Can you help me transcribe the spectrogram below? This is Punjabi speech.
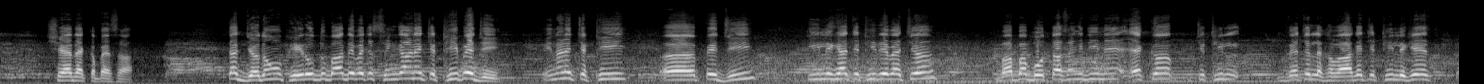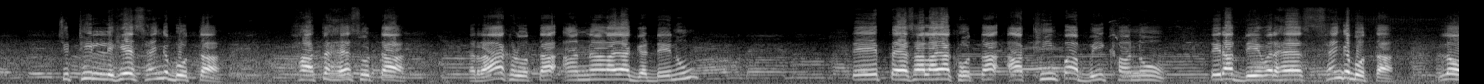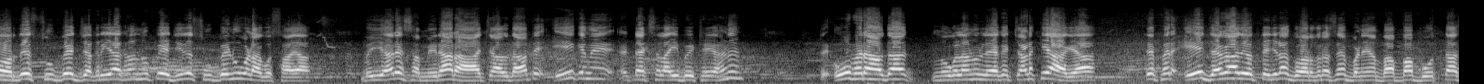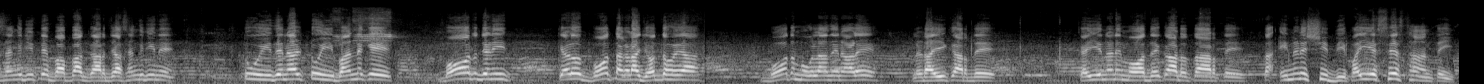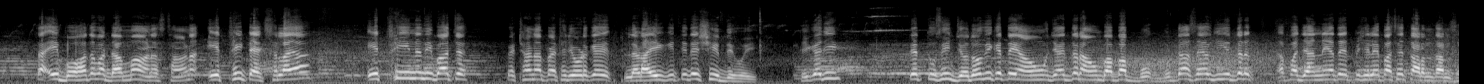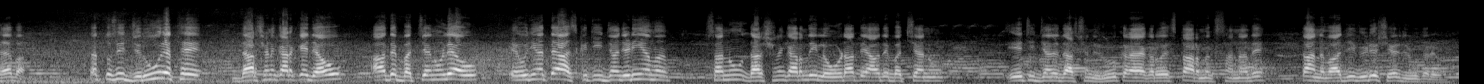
ਸ਼ਾਇਦ ਇੱਕ ਪੈਸਾ। ਤਾਂ ਜਦੋਂ ਫਿਰ ਉਸ ਤੋਂ ਬਾਅਦ ਦੇ ਵਿੱਚ ਸਿੰਘਾਂ ਨੇ ਚਿੱਠੀ ਭੇਜੀ, ਇਹਨਾਂ ਨੇ ਚਿੱਠੀ ਭੇਜੀ। ਕੀ ਲਿਖਿਆ ਚਿੱਠੀ ਦੇ ਵਿੱਚ? ਬਾਬਾ ਬੋਤਾ ਸਿੰਘ ਜੀ ਨੇ ਇੱਕ ਚਿੱਠੀ ਵਿੱਚ ਲਿਖਵਾ ਕੇ ਚਿੱਠੀ ਲਿਖੇ ਚਿੱਠੀ ਲਿਖੇ ਸਿੰਘ ਬੋਤਾ, ਹੱਥ ਹੈ ਸੋਟਾ, ਰਾਹ ਖੜੋਤਾ, ਆਨਾ ਲਾਇਆ ਗੱਡੇ ਨੂੰ ਤੇ ਪੈਸਾ ਲਾਇਆ ਖੋਤਾ, ਆਖੀ ਭਾਬੀ ਖਾਨੋ। ਤੇਰਾ ਦੇਵਰ ਹੈ ਸਿੰਘ ਬੋਤਾ। ਲਾਹੌਰ ਦੇ ਸੂਬੇ ਜ਼ਕਰੀਆ ਖਾਨ ਨੂੰ ਭੇਜੀ ਤੇ ਸੂਬੇ ਨੂੰ ਬੜਾ ਗੁੱਸਾ ਆਇਆ। ਬਈ ਯਾਰ, ਇਹ ਮੇਰਾ ਰਾਜ ਚੱਲਦਾ ਤੇ ਇਹ ਕਿਵੇਂ ਟੈਕਸ ਲਾਈ ਬੈਠੇ ਆ, ਹਨਾ? ਤੇ ਉਹ ਫਿਰ ਆਪਦਾ ਮੁਗਲਾਂ ਨੂੰ ਲੈ ਕੇ ਚੜ ਕੇ ਆ ਗਿਆ ਤੇ ਫਿਰ ਇਹ ਜਗ੍ਹਾ ਦੇ ਉੱਤੇ ਜਿਹੜਾ ਗੁਰਦੁਆਰਾ ਸਾਹਿਬ ਬਣਿਆ, ਬਾਬਾ ਬੋਤਾ ਸਿੰਘ ਜੀ ਤੇ ਬਾਬਾ ਗਰਜਾ ਸਿੰਘ ਜੀ ਨੇ ਢੂਈ ਦੇ ਨਾਲ ਢੂਈ ਬੰਨ ਕੇ ਬਹੁਤ ਜਣੀ ਕਹਿ ਲਓ ਬਹੁਤ ਤਗੜਾ ਯੁੱਧ ਹੋਇਆ। ਬਹੁਤ ਮੁਗਲਾਂ ਦੇ ਨਾਲੇ ਲੜਾਈ ਕਰਦੇ। ਕਈ ਇਹਨਾਂ ਨੇ ਮੌਤ ਦੇ ਘਾਟ ਉਤਾਰਤੇ ਤਾਂ ਇਹਨਾਂ ਨੇ ਸ਼ਹੀਦੀ ਪਾਈ ਇਸੇ ਸਥਾਨ ਤੇ ਹੀ। ਤਾਂ ਇਹ ਬਹੁਤ ਵੱਡਾ ਮਹਾਨ ਸਥਾਨ ਆ, ਇੱਥੇ ਹੀ ਟੈਕਸ ਲਾਇਆ, ਇੱਥੇ ਹੀ ਇਹਨਾਂ ਦੀ ਬਾਅਦ ਚ ਪਿੱਠਾਂ ਨਾਲ ਪਿੱਠ ਜੋੜ ਕੇ ਲੜਾਈ ਕੀਤੀ ਤੇ ਸ਼ਹੀਦੀ ਹੋਈ। ਠੀਕ ਹੈ ਜੀ? ਤੇ ਤੁਸੀਂ ਜਦੋਂ ਵੀ ਕਿਤੇ ਆਓ ਜਾਂ ਇੱਧਰ ਆਓ ਬਾਬਾ ਬੁ- ਬੁੱਢਾ ਸਾਹਿਬ ਜੀ ਇੱਧਰ ਆਪਾਂ ਜਾਂਦੇ ਆ ਤੇ ਪਿਛਲੇ ਪਾਸੇ ਤਰਨਤਾਰਨ ਸਾਹਿਬ ਆ। ਤਾਂ ਤੁਸੀਂ ਜ਼ਰੂਰ ਇੱਥੇ ਦਰਸ਼ਨ ਕਰਕੇ ਜਾਓ, ਆਪਦੇ ਬੱਚਿਆਂ ਨੂੰ ਲਿਆਓ, ਇਹੋ ਜਿਹੀਆਂ ਇਤਿਹਾਸਕ ਚੀਜ਼ਾਂ ਜਿਹੜੀਆਂ ਵਾ, ਸਾਨੂੰ ਦਰਸ਼ਨ ਕਰਨ ਦੀ ਲੋੜ ਆ ਤੇ ਆਪਦੇ ਬੱਚਿਆਂ ਨੂੰ ਇਹ ਚੀਜ਼ਾਂ ਦੇ ਦਰਸ਼ਨ ਜ਼ਰੂਰ ਕਰਾਇਆ ਕਰੋ ਇਸ ਧਾਰਮਿਕ ਸਥਾਨਾਂ ਦੇ। ਧੰਨਵਾਦ ਜੀ, ਵੀਡੀਓ ਸ਼ੇਅਰ ਜ਼ਰੂਰ ਕਰਿਓ।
